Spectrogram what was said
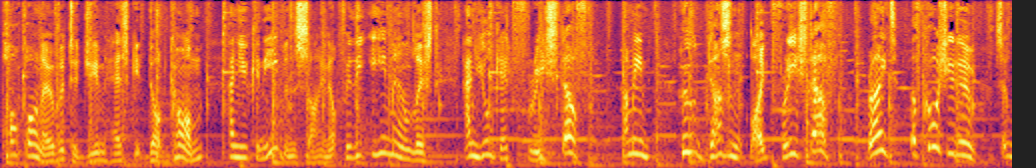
pop on over to jimheskett.com and you can even sign up for the email list and you'll get free stuff. I mean, who doesn't like free stuff, right? Of course you do. So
